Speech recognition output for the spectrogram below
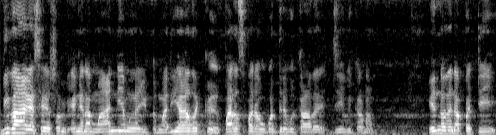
വിവാഹശേഷം എങ്ങനെ മാന്യമായിട്ട് മര്യാദയ്ക്ക് പരസ്പരം ഉപദ്രവിക്കാതെ ജീവിക്കണം? എന്നതിനെപ്പറ്റി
